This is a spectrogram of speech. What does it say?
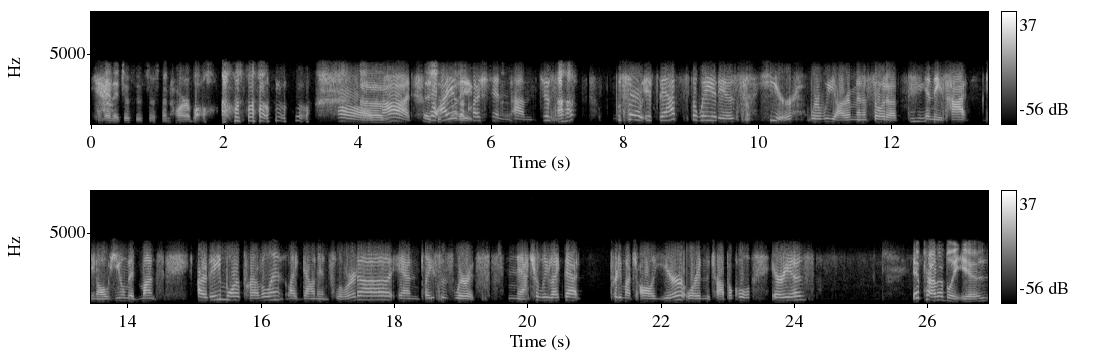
Yeah. and it just it's just been horrible. Oh Um, God. Well, I have a question. Um, just uh-huh. so if that's the way it is here, where we are in Minnesota, Mhm. in these hot, you know, humid months, are they more prevalent, like down in Florida and places where it's naturally like that, pretty much all year, or in the tropical areas? It probably is,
